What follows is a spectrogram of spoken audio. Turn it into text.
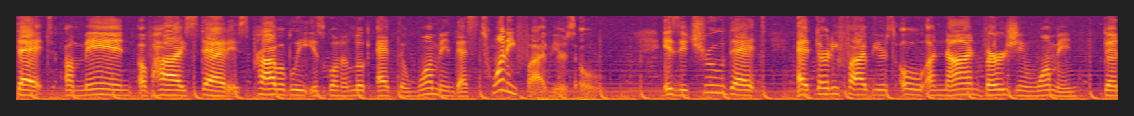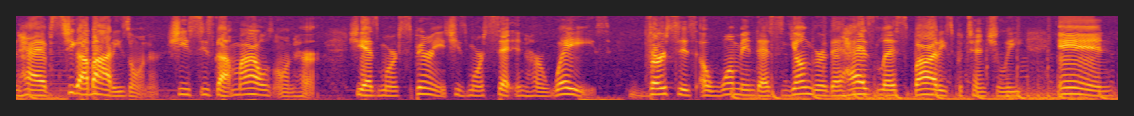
that a man of high status probably is going to look at the woman that's 25 years old? Is it true that at 35 years old, a non virgin woman doesn't have she got bodies on her. She's she's got miles on her. She has more experience. She's more set in her ways versus a woman that's younger that has less bodies potentially and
